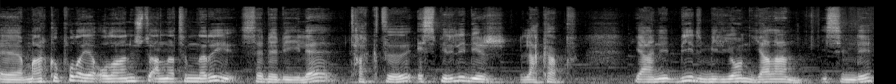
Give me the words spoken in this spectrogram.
e, Marco Polo'ya olağanüstü anlatımları sebebiyle taktığı esprili bir lakap. Yani bir milyon yalan isimli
